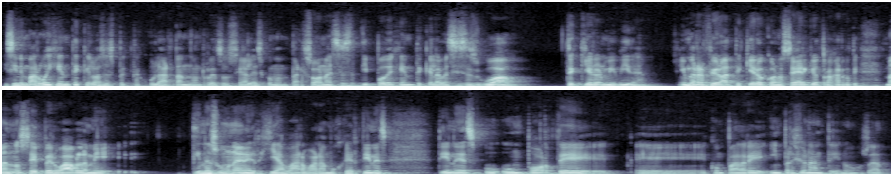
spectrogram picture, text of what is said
Y sin embargo hay gente que lo hace espectacular, tanto en redes sociales como en persona. Es ese tipo de gente que a la vez dices, wow, te quiero en mi vida. Y me refiero a te quiero conocer, quiero trabajar contigo. Más no sé, pero háblame. Tienes una energía bárbara, mujer. Tienes, tienes un porte, eh, compadre, impresionante, ¿no? O sea,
